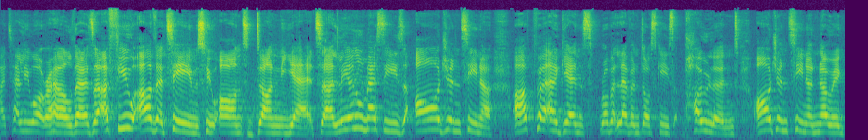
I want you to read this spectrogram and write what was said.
I tell you what, Rahel, there's a few other teams who aren't done yet. Uh, Lionel Messi's Argentina up against Robert Lewandowski's Poland. Argentina knowing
